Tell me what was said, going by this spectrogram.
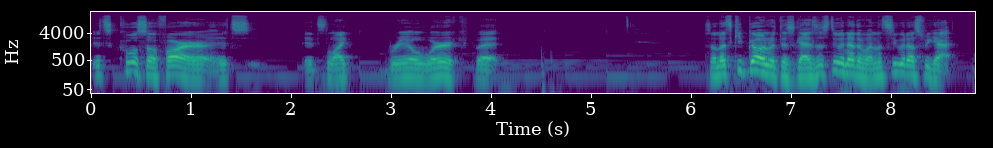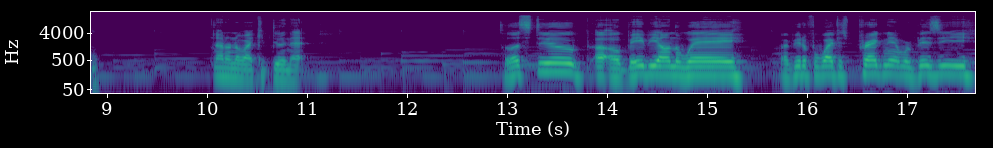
it's cool so far. It's it's like real work, but so let's keep going with this, guys. Let's do another one. Let's see what else we got. I don't know why I keep doing that. So let's do, uh-oh, baby on the way. My beautiful wife is pregnant. We're busy.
